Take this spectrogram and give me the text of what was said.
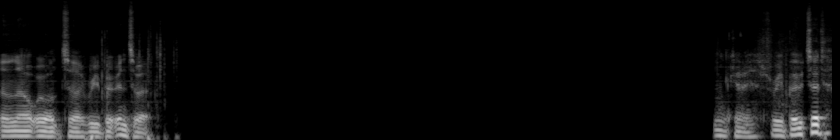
And now we want to reboot into it. Okay, it's rebooted.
